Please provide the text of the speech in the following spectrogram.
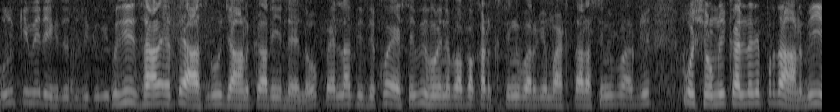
ਉਹਨੂੰ ਕਿਵੇਂ ਦੇਖਦੇ ਹੋ ਤੁਸੀਂ? ਕਿਉਂਕਿ ਤੁਸੀਂ ਸਾਰੇ ਇਤਿਹਾਸ ਨੂੰ ਜਾਣਕਾਰੀ ਲੈ ਲਓ। ਪਹਿਲਾਂ ਤੇ ਦੇਖੋ ਐਸੇ ਵੀ ਹੋਏ ਨੇ ਬਾਬਾ ਖੜਕ ਸਿੰਘ ਵਰਗੇ ਮਾਸਟਰ ਤਾਰਾ ਸਿੰਘ ਵਰਗੇ। ਉਹ ਸ਼੍ਰੋਮਣੀ ਅਕਾਲੀ ਦਲ ਦੇ ਪ੍ਰਧਾਨ ਵੀ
